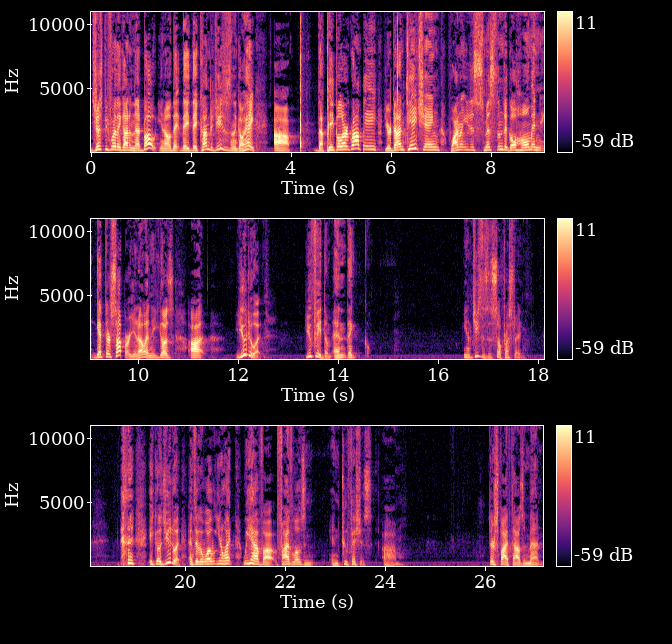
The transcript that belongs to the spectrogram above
Just before they got in that boat, you know, they, they, they come to Jesus and they go, hey, uh, the people are grumpy. You're done teaching. Why don't you dismiss them to go home and get their supper, you know? And he goes, uh, You do it. You feed them. And they go, You know, Jesus is so frustrating. he goes, You do it. And they go, Well, you know what? We have uh, five loaves and, and two fishes. Um, there's 5,000 men,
